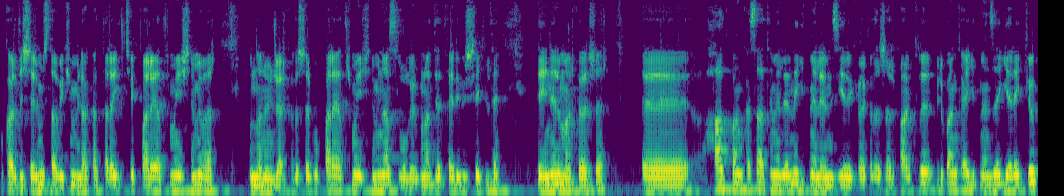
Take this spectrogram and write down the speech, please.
Bu kardeşlerimiz tabii ki mülakatlara gidecek para yatırma işlemi var. Bundan önce arkadaşlar bu para yatırma işlemi nasıl oluyor? Buna detaylı bir şekilde değinelim arkadaşlar. E, Halk Bankası ATM'lerine gitmeleriniz gerekiyor arkadaşlar. Farklı bir bankaya gitmenize gerek yok.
